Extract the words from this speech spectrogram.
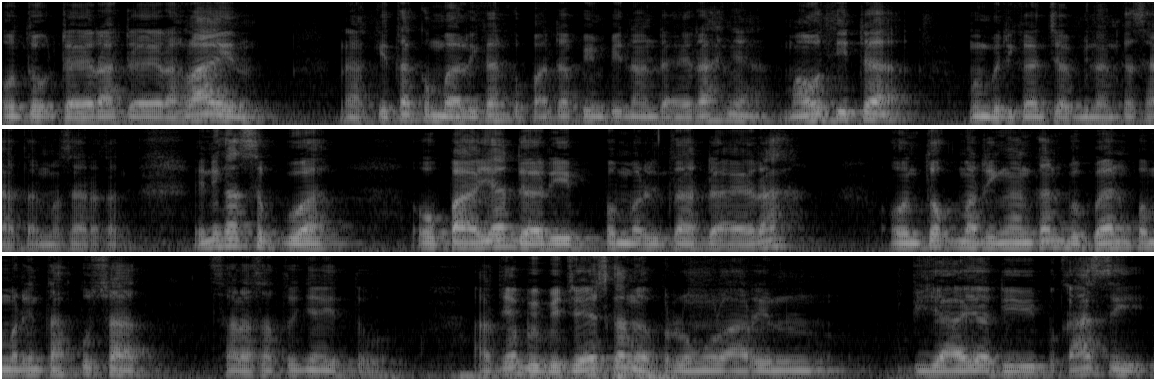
untuk daerah-daerah lain. Nah, kita kembalikan kepada pimpinan daerahnya mau tidak memberikan jaminan kesehatan masyarakat. Ini kan sebuah upaya dari pemerintah daerah untuk meringankan beban pemerintah pusat. Salah satunya itu. Artinya BPJS kan nggak perlu ngeluarin biaya di Bekasi.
